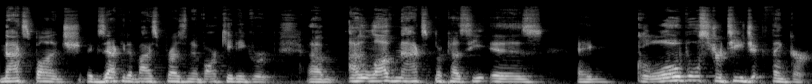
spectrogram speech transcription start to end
Max Bunch, Executive Vice President of RKD Group. Um, I love Max because he is a global strategic thinker.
